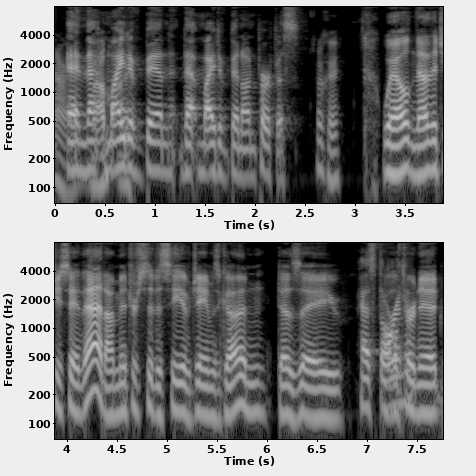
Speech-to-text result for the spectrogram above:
all right, and that Well, might I- have been that might have been on purpose. okay. Well, now that you say that, I'm interested to see if James Gunn does a Has Thor alternate,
